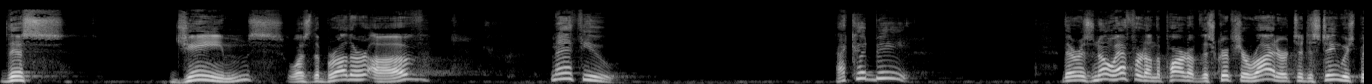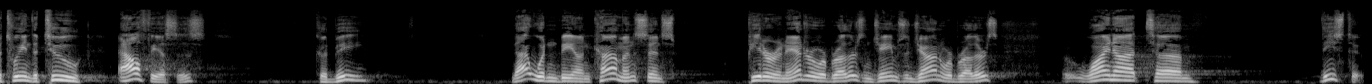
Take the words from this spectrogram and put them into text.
this James was the brother of Matthew? That could be. There is no effort on the part of the scripture writer to distinguish between the two Alphaeuses. Could be. That wouldn't be uncommon since Peter and Andrew were brothers and James and John were brothers. Why not um, these two?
